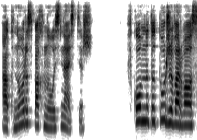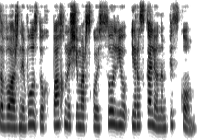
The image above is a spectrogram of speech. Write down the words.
Окно распахнулось настежь. В комнату тут же ворвался влажный воздух, пахнущий морской солью и раскаленным песком.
